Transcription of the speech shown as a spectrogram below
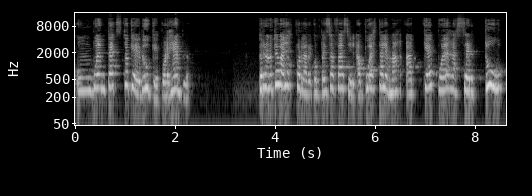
un buen texto que eduque, por ejemplo. Pero no te vayas por la recompensa fácil, apuéstale más a qué puedes hacer tú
